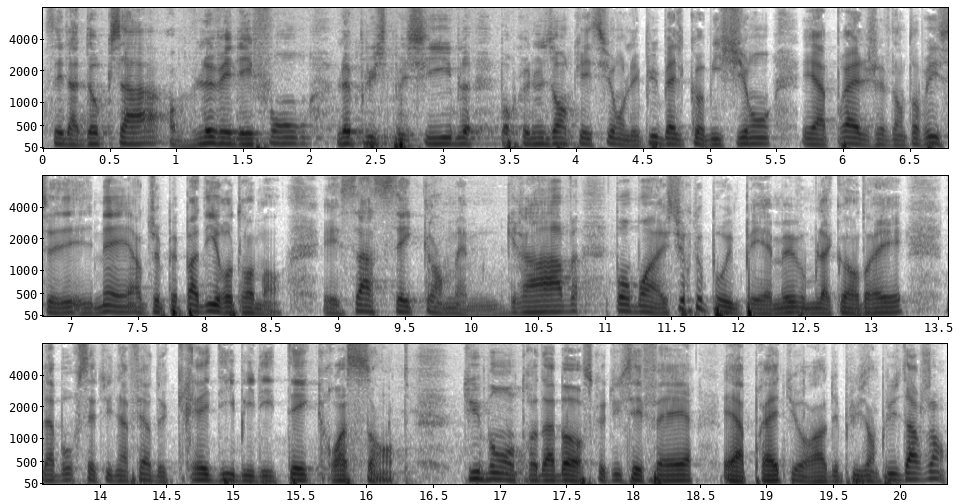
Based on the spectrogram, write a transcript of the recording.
c'est la doxa, lever des fonds le plus possible pour que nous encaissions les plus belles commissions. Et après, le chef d'entreprise se dit, merde, je ne peux pas dire autrement. Et ça, c'est quand même grave pour moi, et surtout pour une PME, vous me l'accorderez. La bourse est une affaire de crédibilité croissante. Tu montres d'abord ce que tu sais faire et après tu auras de plus en plus d'argent.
